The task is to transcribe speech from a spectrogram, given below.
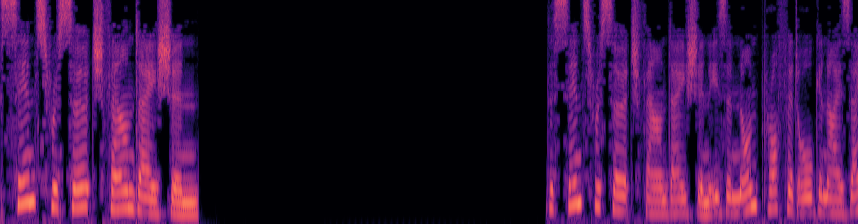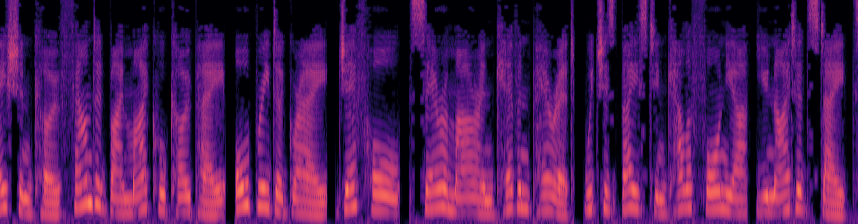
SENS Research Foundation. The SENS Research Foundation is a non-profit organization co-founded by Michael Kope, Aubrey de Grey, Jeff Hall, Sarah Marr and Kevin Perrott, which is based in California, United States.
